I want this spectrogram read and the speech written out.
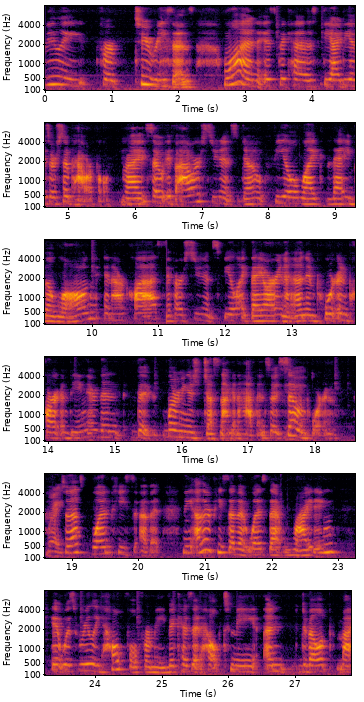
really for two reasons. One is because the ideas are so powerful, right? So if our students don't feel like they belong in our class, if our students feel like they are an, an important part of being there, then the learning is just not going to happen. So it's so important. Right. So that's one piece of it. And the other piece of it was that writing it was really helpful for me because it helped me and develop my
